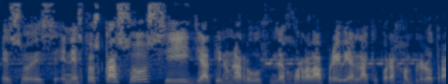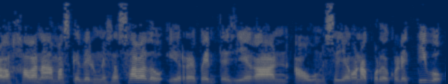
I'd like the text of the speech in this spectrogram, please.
Eso es. En estos casos, si ya tiene una reducción de jornada previa en la que, por ejemplo, lo trabajaba nada más que de lunes a sábado y de repente llegan a un, se llega a un acuerdo colectivo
